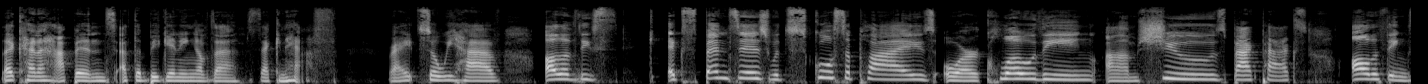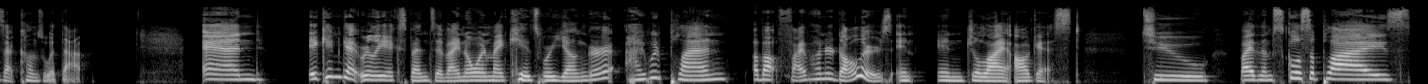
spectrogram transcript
that kind of happens at the beginning of the second half, right? So we have all of these expenses with school supplies or clothing, um, shoes, backpacks, all the things that comes with that. And it can get really expensive. I know when my kids were younger, I would plan about $500 in, in July, August to buy them school supplies,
